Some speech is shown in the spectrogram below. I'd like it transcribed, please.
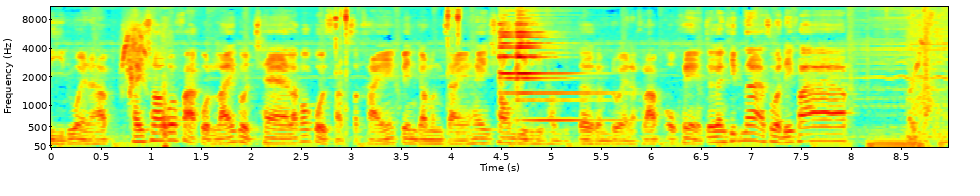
ดีด้วยนะครับ ใครชอบก็ฝากกดไลค์กดแชร์แล้วก็กด Subscribe เป็นกำลังใจให้ช่อง PT Computer กันด้วยนะครับ โอเค เจอกันคลิปหน้า สวัสดีครับ Thank you.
